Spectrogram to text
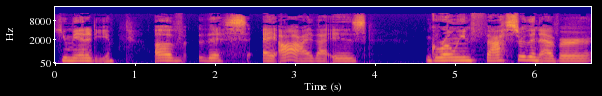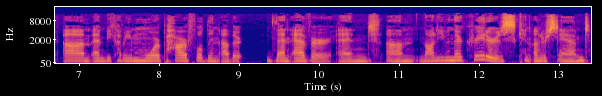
humanity of this AI that is growing faster than ever um, and becoming more powerful than other than ever, and um, not even their creators can understand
